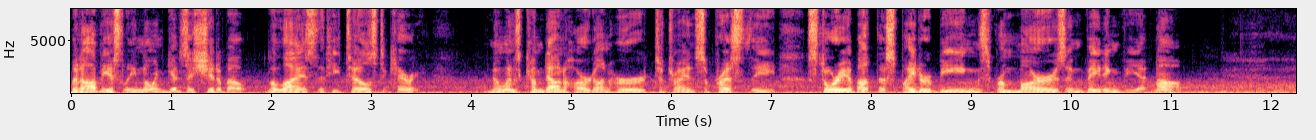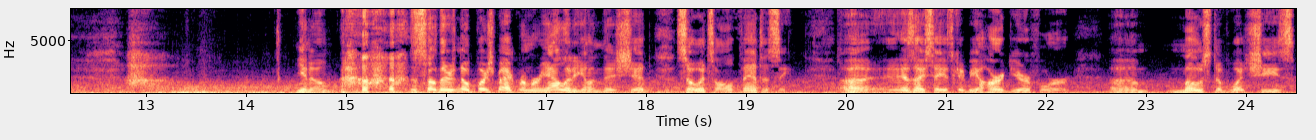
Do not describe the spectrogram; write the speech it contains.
But obviously, no one gives a shit about the lies that he tells to Kerry. No one's come down hard on her to try and suppress the story about the spider beings from Mars invading Vietnam you know. so there's no pushback from reality on this shit, so it's all fantasy. Uh, as I say, it's going to be a hard year for her. Um, most of what she's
